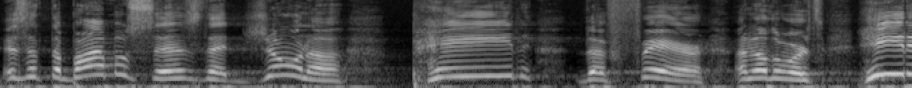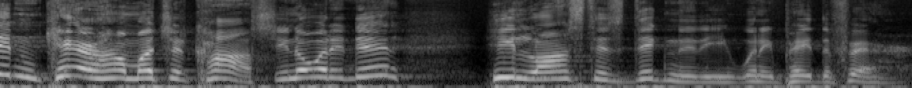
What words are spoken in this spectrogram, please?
is that the Bible says that Jonah paid the fare. In other words, he didn't care how much it cost. You know what he did? He lost his dignity when he paid the fare.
